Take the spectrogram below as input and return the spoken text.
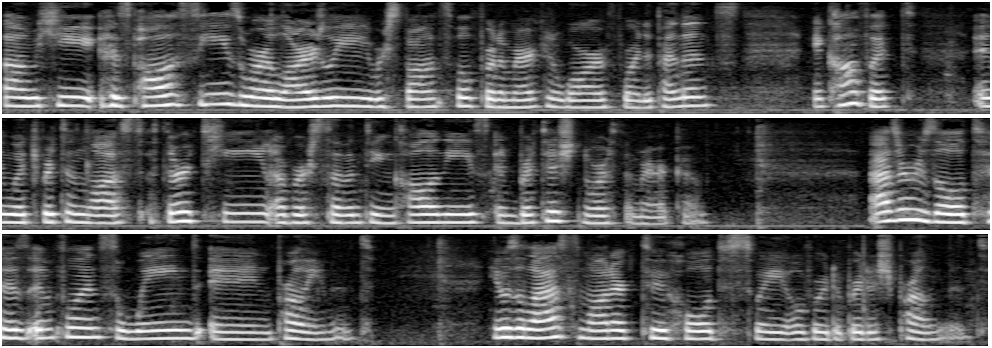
um, he his policies were largely responsible for the American War for Independence, a conflict in which Britain lost 13 of her 17 colonies in British North America. As a result, his influence waned in Parliament. He was the last monarch to hold sway over the British Parliament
